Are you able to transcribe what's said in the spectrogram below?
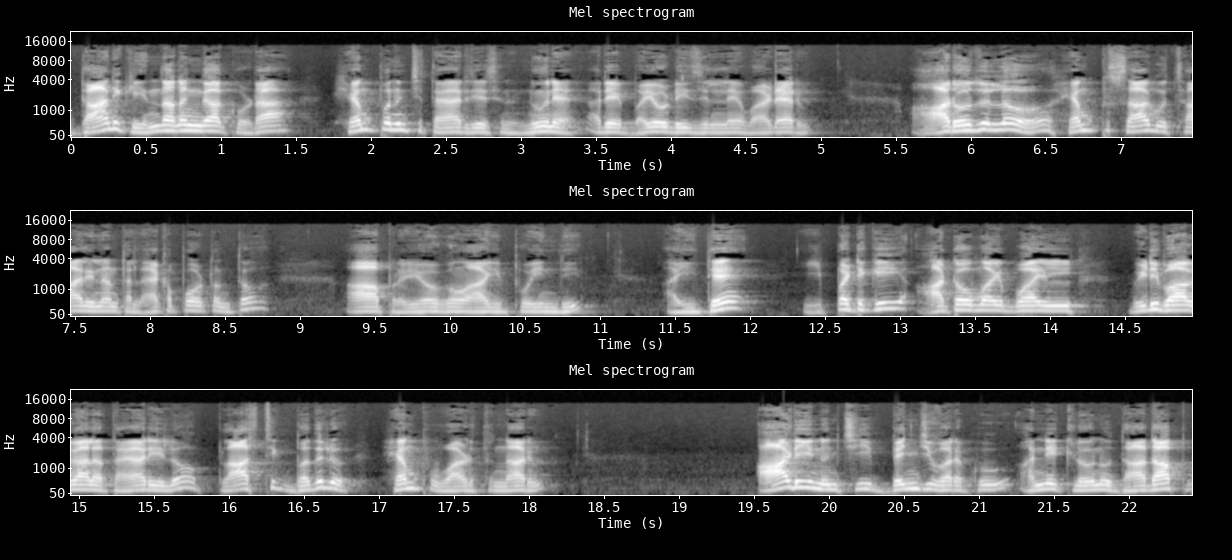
దానికి ఇంధనంగా కూడా హెంప్ నుంచి తయారు చేసిన నూనె అదే బయోడీజిల్నే వాడారు. ఆ రోజుల్లో హెంప్ సాగు చాలినంత లేకపోవడంతో ఆ ప్రయోగం ఆగిపోయింది. అయితే ఇప్పటికీ ఆటోమొబైల్ విడిభాగాల తయారీలో ప్లాస్టిక్ బదులు హెంప్ వాడుతున్నారు. ఆడి నుంచి బెంజ్ వరకు అన్నిట్లోనూ దాదాపు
